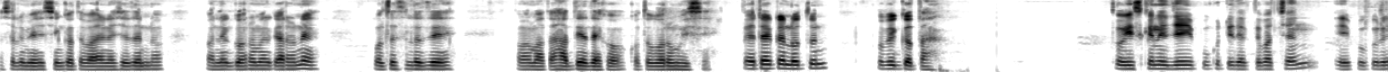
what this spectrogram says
আসলে মেডিসিন করতে পারে না সেজন্য অনেক গরমের কারণে বলতেছিল যে, আমার মাথা হাত দিয়ে দেখো কত গরম হয়েছে। তো এটা একটা নতুন অভিজ্ঞতা। তো স্ক্রিনে যেই পুকুরটি দেখতে পাচ্ছেন, এই পুকুরে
